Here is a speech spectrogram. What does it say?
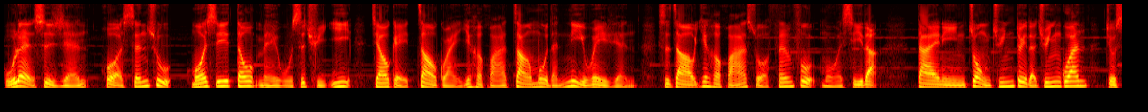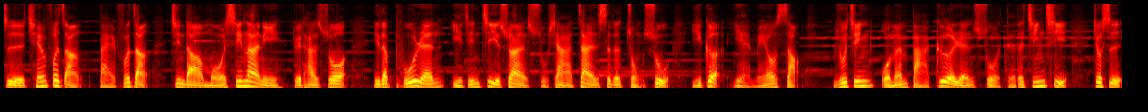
无论是人或牲畜，摩西都每五十取一，交给照管耶和华帐幕的立位人，是照耶和华所吩咐摩西的。带领众军队的军官，就是千夫长、百夫长，进到摩西那里，对他说：“你的仆人已经计算属下战士的总数，一个也没有少。”如今我们把个人所得的金器，就是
